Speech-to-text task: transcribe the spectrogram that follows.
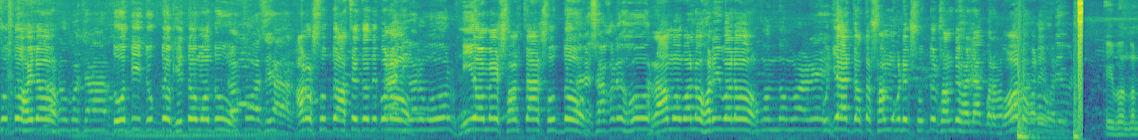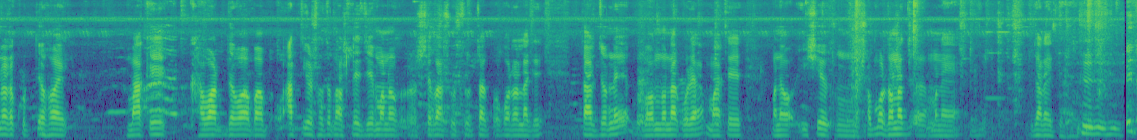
শুদ্ধ হইল। দধি দুগ্ধ ঘিত মধু। আর। শুদ্ধ আছে যদি কোনো। নিয়মের সঞ্চার শুদ্ধ। রাম বলো হরি বলো। পূজার যত সামগ্রিক শুদ্ধ শান্তি হইলে একবার বল। এই বন্দনাটা করতে হয়। মাকে খাবার দেওয়া বা আত্মীয় স্বজন আসলে যে মানব সেবা শুশ্রূষা করা লাগে, তার জন্যে বন্দনা করে মাকে মানে ইসে সম্বর্ধনা মানে জানাইতে হয়। মৃত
